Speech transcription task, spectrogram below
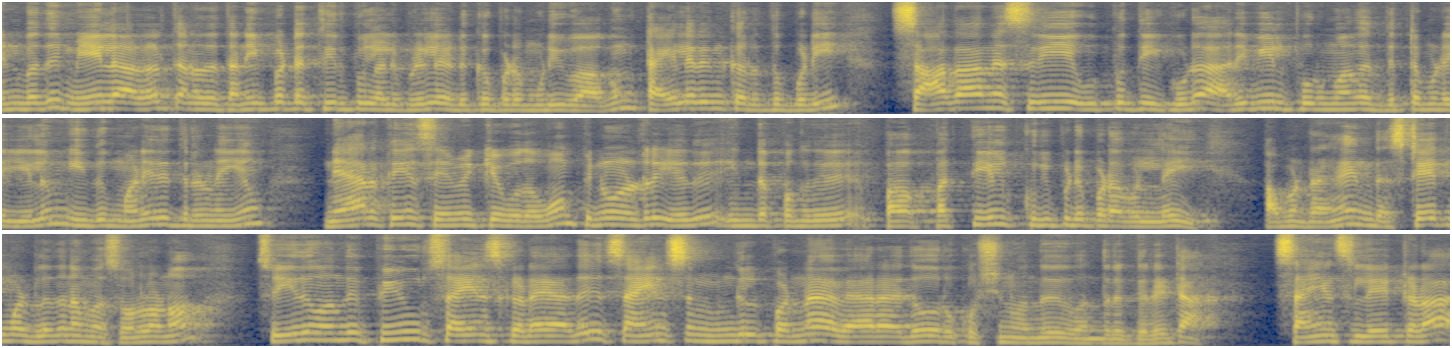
என்பது மேலாளர் தனது தனிப்பட்ட தீர்ப்புகள் அடிப்படையில் எடுக்கப்படும் முடிவாகும். டைலரின் கருத்துப்படி சாதாரண சிறிய உற்பத்தி கூட அறிவியல் பூர்வமாக திட்டமிட இயலும். இது மனித திறனையும் நேரத்தையும் சேமிக்க உதவும். பின்னொன்று எது இந்த பகுதியில் ப பத்தியில் குறிப்பிடப்படவில்லை அப்படின்றாங்க. இந்த ஸ்டேட்மெண்ட்லேருந்து நம்ம சொல்லணும். ஸோ இது வந்து பியூர் சயின்ஸ் கிடையாது. சயின்ஸ் மிங்கிள் பண்ண வேற ஏதோ ஒரு கொஷின் வந்து வந்திருக்கு. ரைட்டா சயின்ஸ் ரிலேட்டடாக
